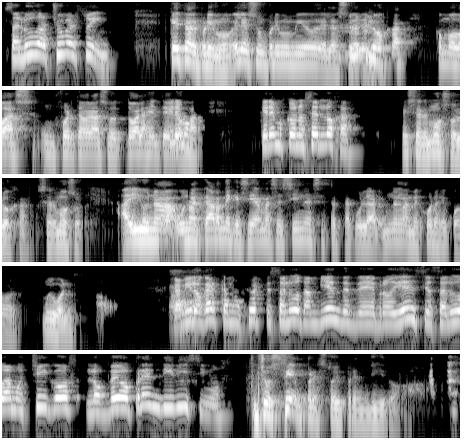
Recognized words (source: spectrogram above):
Saludo a Chuber Swing. ¿Qué tal, primo? Él es un primo mío de la ciudad de Loja. ¿Cómo vas? Un fuerte abrazo. Toda la gente de Loja. Queremos conocer Loja. Es hermoso, Loja. Es hermoso. Hay una, una carne que se llama asesina, es espectacular. Una de las mejores de Ecuador. Muy bueno. Camilo Carca, un fuerte saludo también desde Providencia. Saludamos, chicos. Los veo prendidísimos. Yo siempre estoy prendido.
